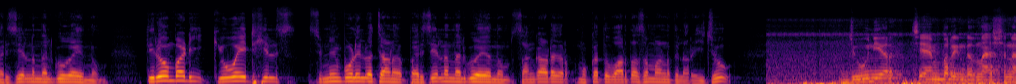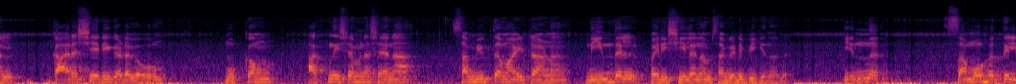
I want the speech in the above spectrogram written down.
പരിശീലനം നൽകുകയെന്നും Thiruvambadi Q eight hills swimming പൂളിൽ വെച്ചാണ് പരിശീലനം നൽകുകയെന്നും സംഘാടകർ മുക്കത്ത് വാർത്താസമ്മേളനത്തിൽ അറിയിച്ചു. ജൂനിയർ ചേംബർ ഇന്റർനാഷണൽ കാരശ്ശേരി ഘടകവും മുക്കം അഗ്നിശമന സേന സംയുക്തമായിട്ടാണ് നീന്തൽ പരിശീലനം സംഘടിപ്പിക്കുന്നത്. ഇന്ന് സമൂഹത്തിൽ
